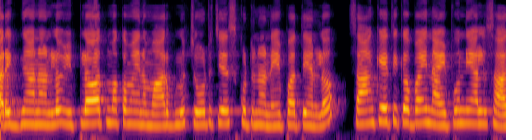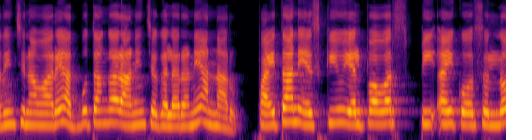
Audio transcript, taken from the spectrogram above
పరిజ్ఞానంలో విప్లవాత్మకమైన మార్పులు చోటు చేసుకుంటున్న నేపథ్యంలో సాంకేతికపై నైపుణ్యాలు సాధించిన వారే అద్భుతంగా రాణించగలరని అన్నారు. పైథాన్ ఎస్క్యూఎల్ పవర్స్ పిఐ కోర్సుల్లో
